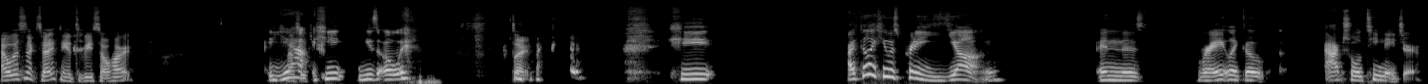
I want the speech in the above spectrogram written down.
I wasn't expecting it to be so hard. Yeah, he he's always Sorry. he. I feel like he was pretty young in this, right? Like a actual teenager.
